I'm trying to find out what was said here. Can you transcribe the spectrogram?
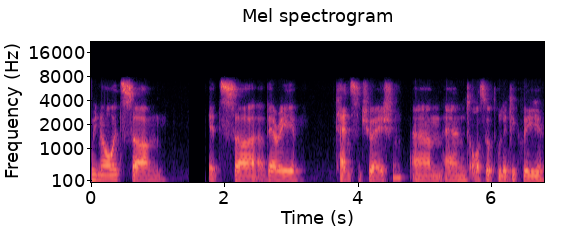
we know it's um, it's uh, a very tense situation um, and also politically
